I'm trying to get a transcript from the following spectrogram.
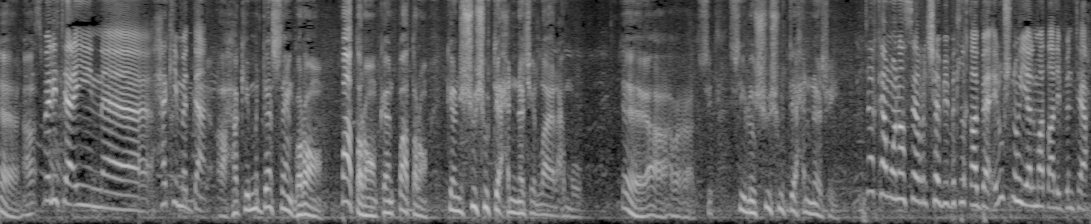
آه بالنسبة لتعيين آه، حكيم مدان آه، حكيم الدين c'est un grand patron كان patron كان ال chouchou تاع حناشي الله يرحمه. آه آه، سي- le chouchou تاع حناشي أنت كمناصر لشبيبه القبائل وشنو هي المطالب نتاعكم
